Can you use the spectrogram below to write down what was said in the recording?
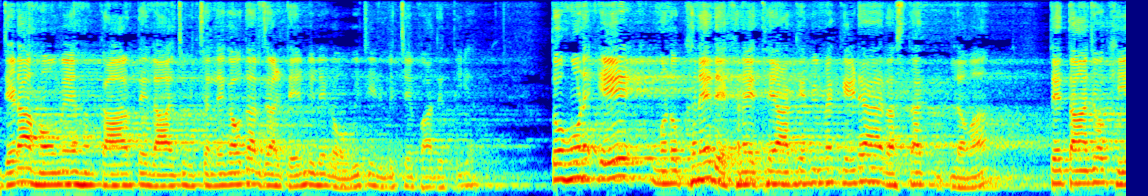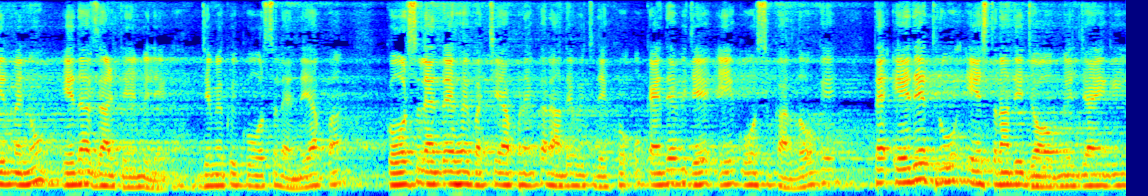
ਜਿਹੜਾ ਹਉਮੈ ਹੰਕਾਰ ਤੇ ਲਾਲਚ ਵਿੱਚ ਚੱਲੇਗਾ, ਉਹਦਾ ਰਿਜ਼ਲਟ ਇਹ ਮਿਲੇਗਾ, ਉਹ ਵੀ ਚੀਜ਼ ਵਿੱਚੇ ਪਾ ਦਿੱਤੀ ਹੈ। ਤਾਂ ਹੁਣ ਇਹ ਮਨੁੱਖ ਨੇ ਦੇਖਣਾ ਇੱਥੇ ਆ ਕੇ ਵੀ ਮੈਂ ਕਿਹੜਾ ਰਸਤਾ ਲਵਾਂ ਤੇ ਤਾਂ ਜੋ ਅਖੀਰ ਮੈਨੂੰ ਇਹਦਾ ਰਿਜ਼ਲਟ ਇਹ ਮਿਲੇਗਾ। ਜਿਵੇਂ ਕੋਈ ਕੋਰਸ ਲੈਂਦੇ ਆਪਾਂ ਕੋਰਸ ਲੈਂਦੇ ਹੋਏ ਬੱਚੇ ਆਪਣੇ ਘਰਾਂ ਦੇ ਵਿੱਚ ਦੇਖੋ, ਉਹ ਕਹਿੰਦੇ ਵੀ ਜੇ ਇਹ ਕੋਰਸ ਕਰ ਲਓਗੇ ਤਾਂ ਇਹਦੇ ਥਰੂ ਇਸ ਤਰ੍ਹਾਂ ਦੀ ਜੌਬ ਮਿਲ ਜਾਏਗੀ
